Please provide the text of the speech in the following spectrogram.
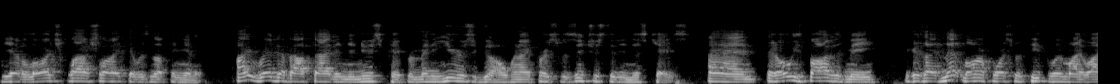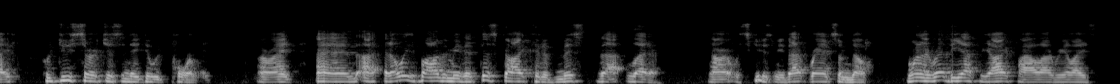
He had a large flashlight. There was nothing in it. I read about that in the newspaper many years ago when I first was interested in this case. And it always bothered me because I've met law enforcement people in my life who do searches and they do it poorly. All right. And uh, it always bothered me that this guy could have missed that letter. All right, excuse me, that ransom note. When I read the FBI file, I realized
